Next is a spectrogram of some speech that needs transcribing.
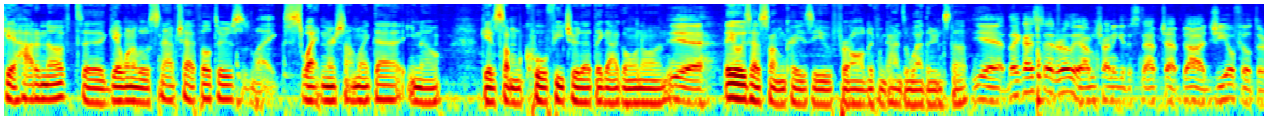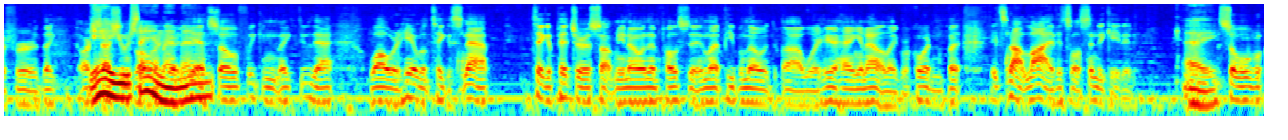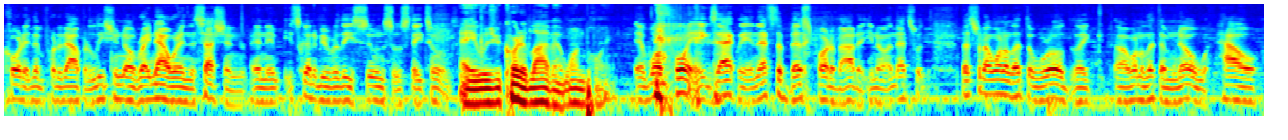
get hot enough to get one of those Snapchat filters, like sweating or something like that. You know, get some cool feature that they got going on. Yeah. They always have something crazy for all different kinds of weather and stuff. Yeah, like I said earlier, I'm trying to get a Snapchat uh, geo filter for like our Yeah, you were saying that, here. Yeah, so if we can like do that while we're here, we'll take a snap, take a picture or something, you know, and then post it and let people know uh, we're here hanging out, like recording. But it's not live; it's all syndicated. Hey, So we'll record it and then put it out. But at least you know, right now we're in the session, and it, it's going to be released soon. So stay tuned. hey, it was recorded live at one point. At one point, exactly, and that's the best part about it, you know. And that's what that's what I want to let the world like. I want to let them know how,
